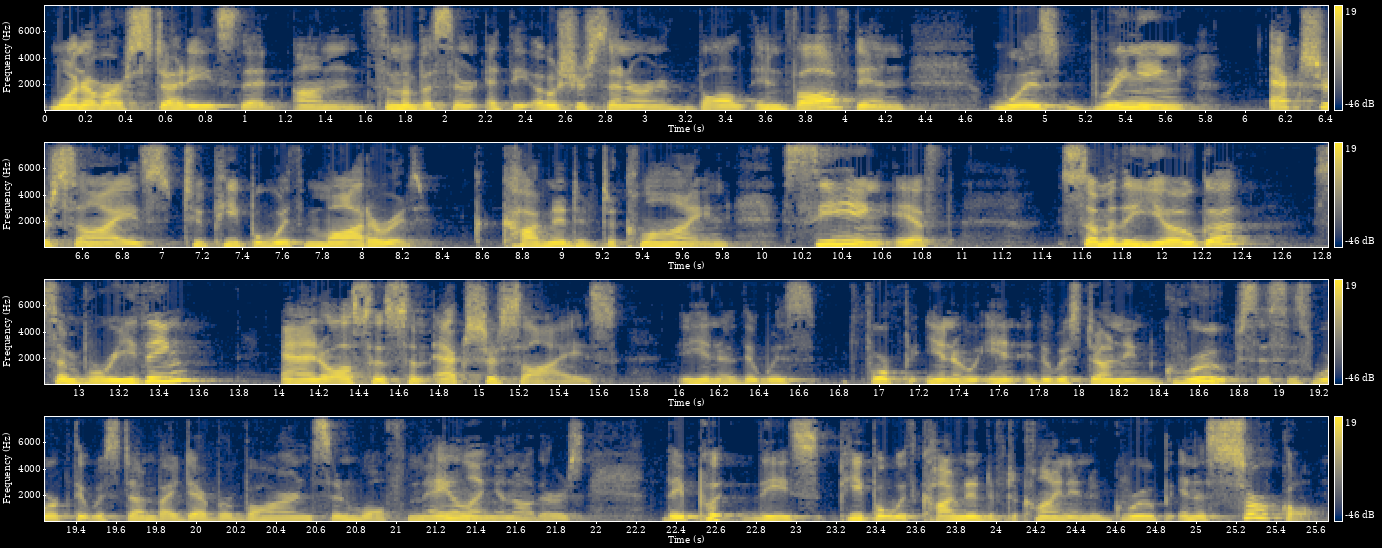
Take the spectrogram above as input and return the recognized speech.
one of our studies that um, some of us at the Osher Center are involved, involved in was bringing exercise to people with moderate cognitive decline, seeing if some of the yoga some breathing and also some exercise. You know, that was for you know in, that was done in groups. This is work that was done by Deborah Barnes and Wolf Mehling and others. They put these people with cognitive decline in a group in a circle,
